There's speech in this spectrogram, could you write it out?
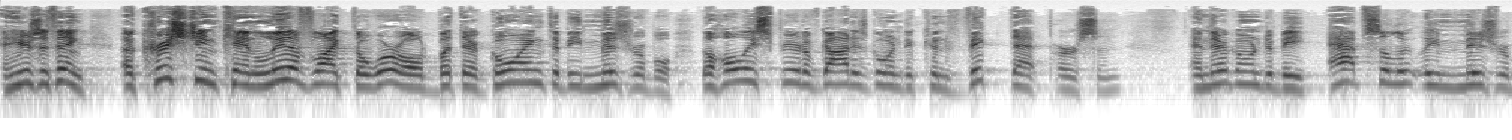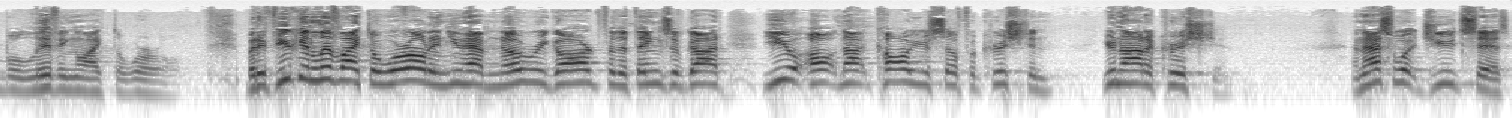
And here's the thing a Christian can live like the world, but they're going to be miserable. The Holy Spirit of God is going to convict that person and they're going to be absolutely miserable living like the world. But if you can live like the world and you have no regard for the things of God, you ought not call yourself a Christian. You're not a Christian. And that's what Jude says.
